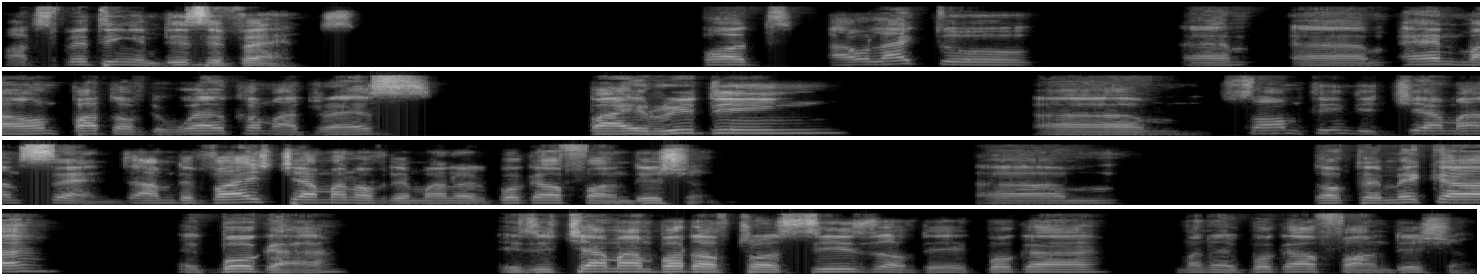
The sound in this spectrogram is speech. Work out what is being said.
participating in this event. But I would like to um, um, end my own part of the welcome address by reading um, something the chairman sent. I'm the vice chairman of the Manuel Boga Foundation. Um, Dr. Meka Egbogah is the chairman board of trustees of the Boga, Manuel Boga Foundation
